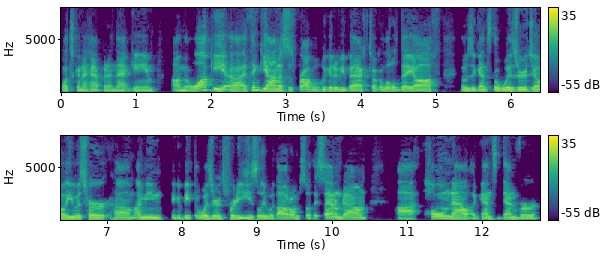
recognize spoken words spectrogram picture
what's going to happen in that game. Uh, Milwaukee, uh, I think Giannis is probably going to be back. Took a little day off. It was against the Wizards. You know, he was hurt. Um, I mean, they could beat the Wizards pretty easily without him, so they sat him down. Uh, home now against Denver.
